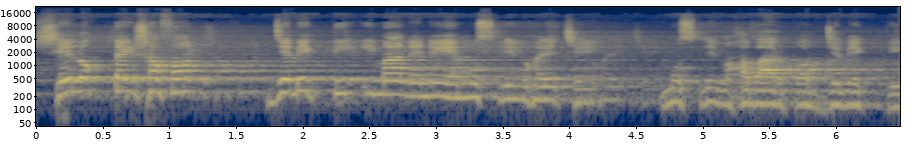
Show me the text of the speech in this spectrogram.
সে লোকটাই সফল, যে ব্যক্তি ইমান এনে মুসলিম হয়েছে, মুসলিম হবার পর যে ব্যক্তি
